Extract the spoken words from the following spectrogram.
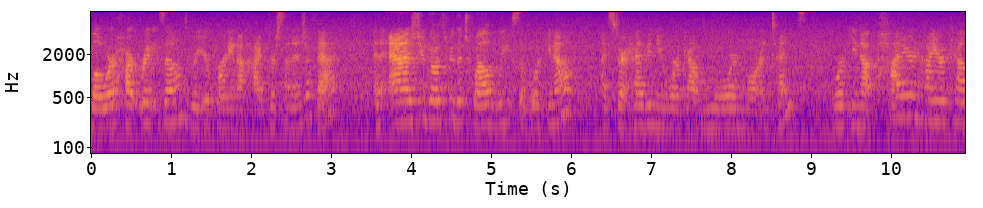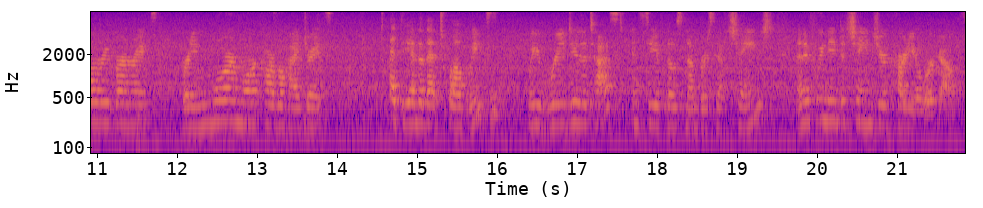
lower heart rate zones where you're burning a high percentage of fat. And as you go through the 12 weeks of working out, I start having you work out more and more intense, working up higher and higher calorie burn rates, burning more and more carbohydrates. At the end of that 12 weeks, we redo the test and see if those numbers have changed and if we need to change your cardio workouts.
